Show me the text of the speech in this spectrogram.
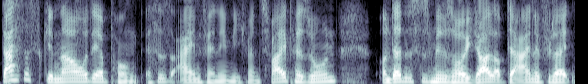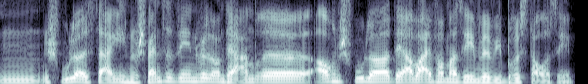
Das ist genau der Punkt. Es ist einvernehmlich. Wenn zwei Personen, und dann ist es mir so egal, ob der eine vielleicht ein Schwuler ist, der eigentlich nur Schwänze sehen will, und der andere auch ein Schwuler, der aber einfach mal sehen will, wie Brüste aussehen.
